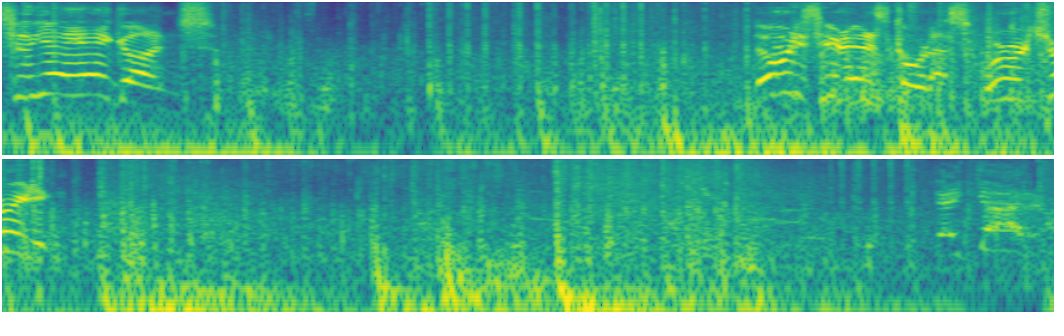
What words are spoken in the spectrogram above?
us to the AA guns! Nobody's here to escort us. We're retreating. They got him!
